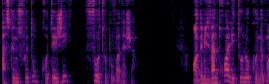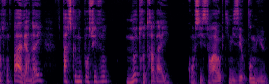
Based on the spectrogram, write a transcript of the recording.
parce que nous souhaitons protéger votre pouvoir d'achat. En 2023, les taux locaux n'augmenteront pas à Verneuil parce que nous poursuivons notre travail consistant à optimiser au mieux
